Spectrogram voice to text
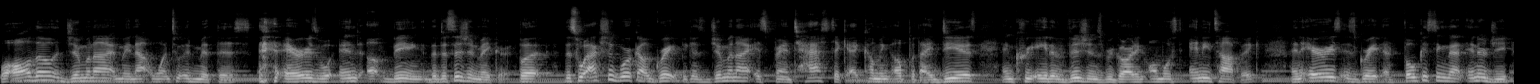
Well, although Gemini may not want to admit this, Aries will end up being the decision maker. But this will actually work out great because Gemini is fantastic at coming up with ideas and creative visions regarding almost any topic, and Aries is great at focusing that energy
